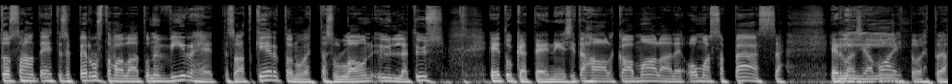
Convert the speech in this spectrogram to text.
tossahan on tehty se perustavanlaatuinen virhe, että sä oot kertonut, että sulla on yllätys etukäteen, niin sitä alkaa maalaille omassa päässä erilaisia niin. vaihtoehtoja.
